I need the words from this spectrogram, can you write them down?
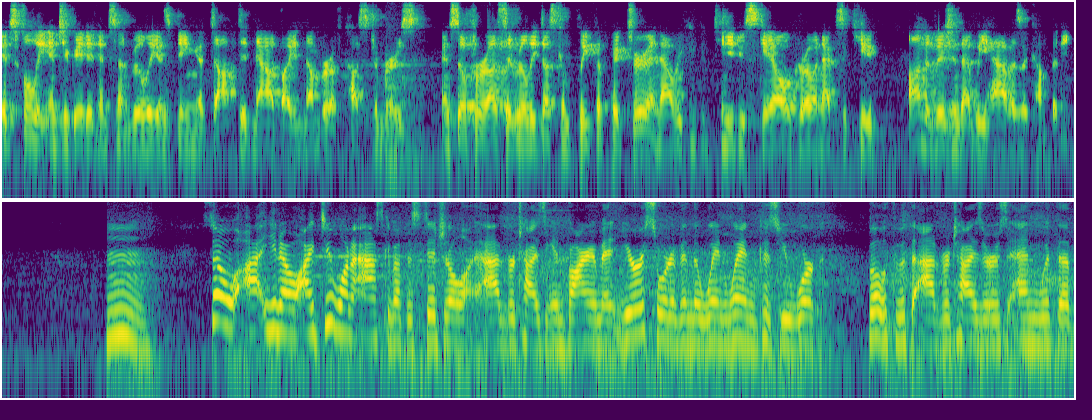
It's fully integrated into Unruly is being adopted now by a number of customers. And so for us, it really does complete the picture, and now we can continue to scale, grow, and execute on the vision that we have as a company. Hmm. So, uh, you know, I do want to ask about this digital advertising environment. You're sort of in the win win because you work both with the advertisers and with the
